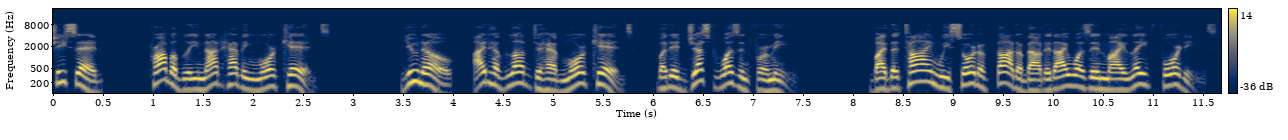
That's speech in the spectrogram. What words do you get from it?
she said, probably not having more kids. You know, I'd have loved to have more kids, but it just wasn't for me. By the time we sort of thought about it I was in my late 40s.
